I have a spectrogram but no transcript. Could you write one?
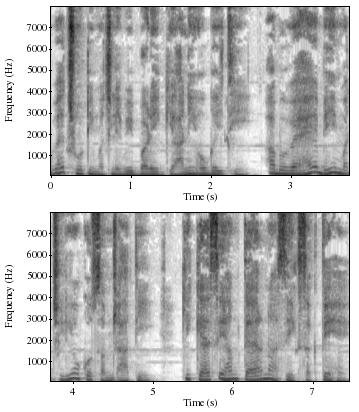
वह छोटी मछली भी बड़ी ज्ञानी हो गई थी। अब वह भी मछलियों को समझाती कि कैसे हम तैरना सीख सकते हैं।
